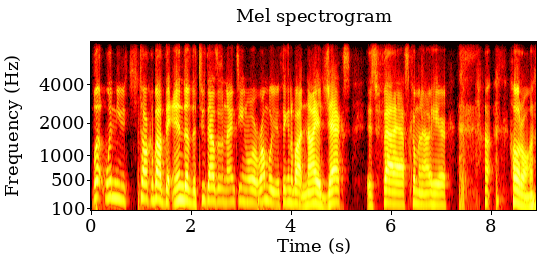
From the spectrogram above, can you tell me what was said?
but when you talk about the end of the 2019 Royal Rumble, you're thinking about Nia Jax, his fat ass coming out here. Hold on,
